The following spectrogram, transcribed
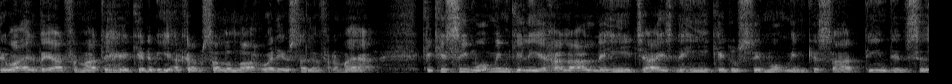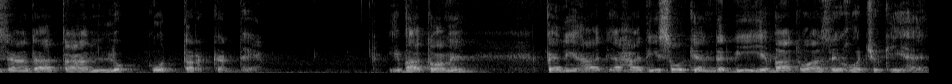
روایت بیان فرماتے ہیں کہ نبی اکرم صلی اللہ علیہ وسلم فرمایا کہ کسی مومن کے لیے حلال نہیں، جائز نہیں کہ دوسرے مومن کے ساتھ تین دن سے زیادہ تعلق کو ترک کر دے۔ یہ بات تو ہمیں پہلی حادیثوں کے اندر بھی یہ بات واضح ہو چکی ہے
